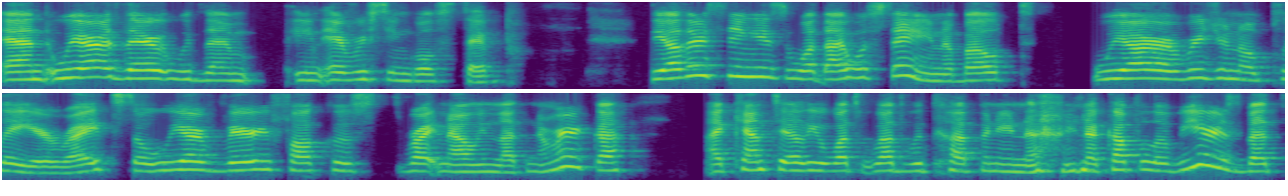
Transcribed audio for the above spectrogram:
And we are there with them in every single step. The other thing is what i was saying about we are a regional player, right? So we are very focused right now in Latin America. I can't tell you what what would happen in a, in a couple of years, but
